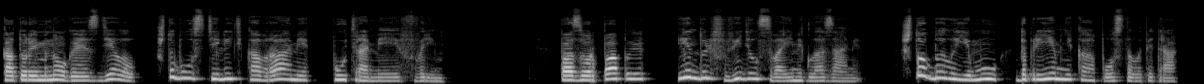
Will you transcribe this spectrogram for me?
который многое сделал, чтобы устелить коврами путь ромеев в Рим. Позор папы Индульф видел своими глазами. Что было ему до преемника апостола Петра?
